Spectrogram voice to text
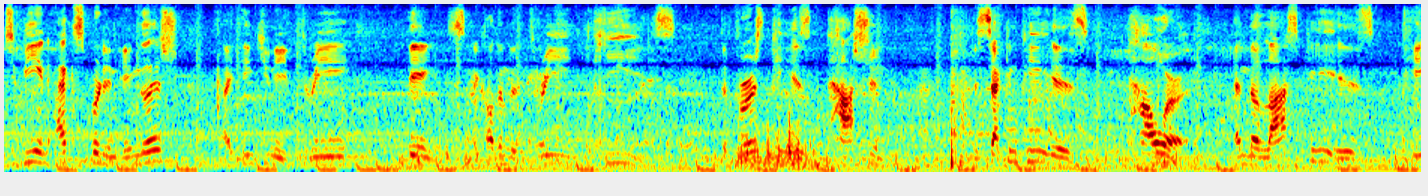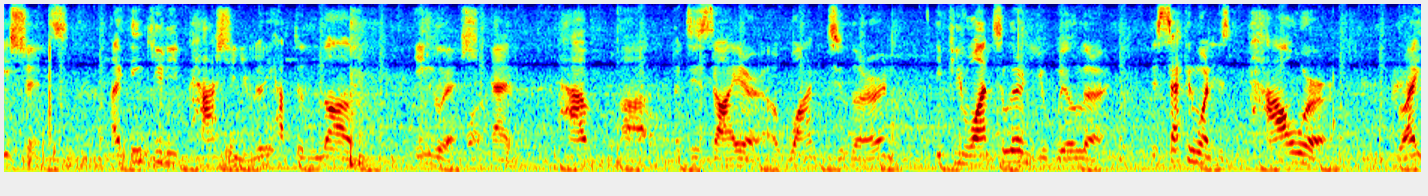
To be an expert in English, I think you need three things. I call them the three P's. The first P is passion. The second P is power. And the last P is patience. I think you need passion. You really have to love English and have uh, a desire, a want to learn. If you want to learn, you will learn. The second one is power, right?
